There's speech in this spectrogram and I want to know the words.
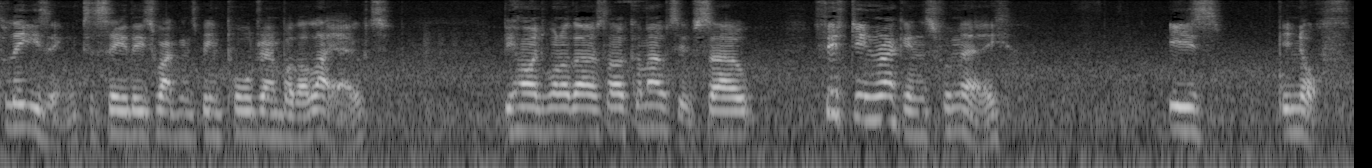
pleasing to see these wagons being pulled around by the layout behind one of those locomotives. So 15 wagons for me is enough,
